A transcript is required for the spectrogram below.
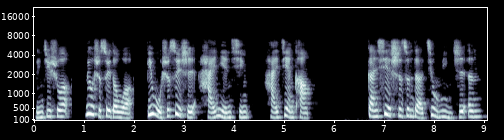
邻居说，六十岁的我。比五十岁时还年轻，还健康。感谢师尊的救命之恩。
